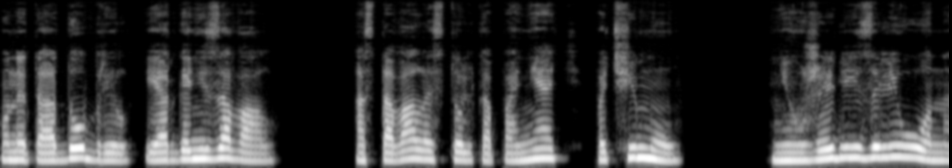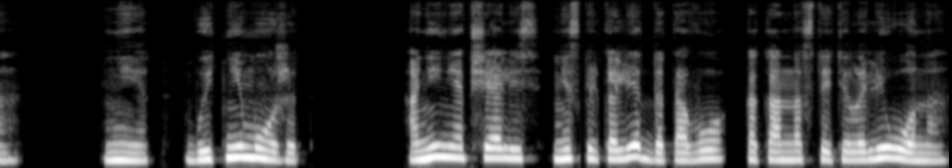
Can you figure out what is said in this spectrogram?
он это одобрил и организовал. Оставалось только понять, почему. Неужели из-за Леона? Нет, быть не может. Они не общались несколько лет до того, как Анна встретила Леона,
